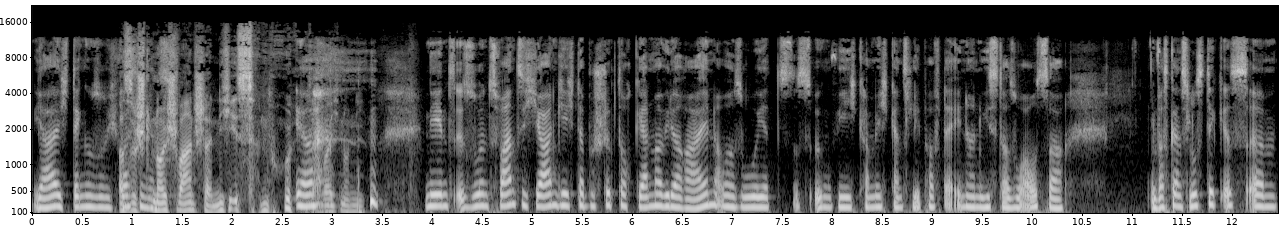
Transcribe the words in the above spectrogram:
Ja, ich denke so, ich also weiß nicht. Also Neuschwanstein, nicht Istanbul, ja. da war ich noch nie. nee, so in 20 Jahren gehe ich da bestimmt auch gern mal wieder rein, aber so jetzt ist irgendwie, ich kann mich ganz lebhaft erinnern, wie es da so aussah. Und was ganz lustig ist, ähm,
